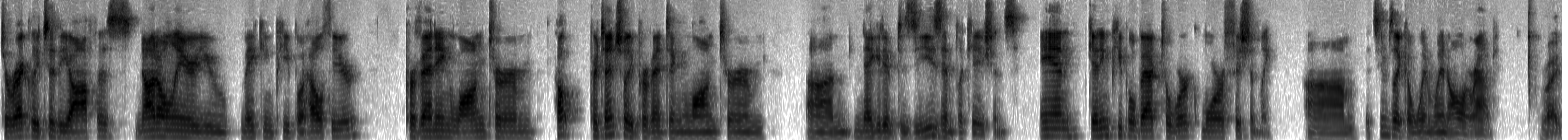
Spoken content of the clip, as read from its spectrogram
directly to the office, not only are you making people healthier, preventing long-term, potentially preventing long-term um, negative disease implications, and getting people back to work more efficiently. Um, it seems like a win-win all around. Right.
